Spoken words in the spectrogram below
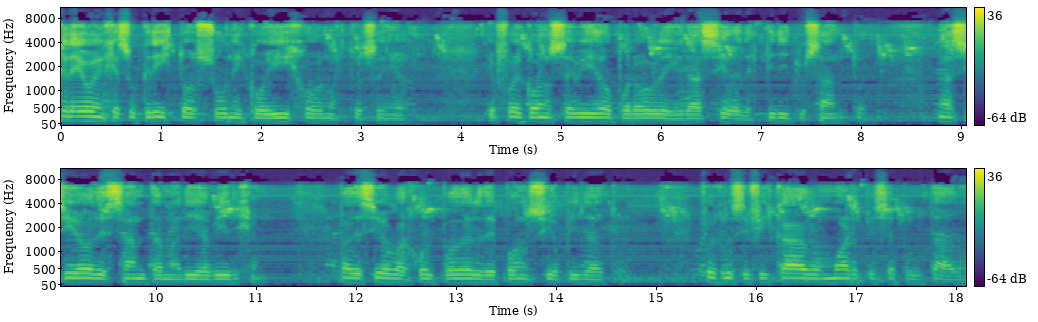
Creo en Jesucristo, su único Hijo, nuestro Señor, que fue concebido por obra y gracia del Espíritu Santo, nació de Santa María Virgen, padeció bajo el poder de Poncio Pilato, fue crucificado, muerto y sepultado,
